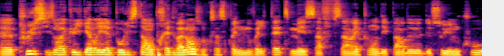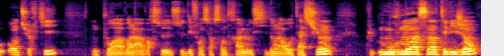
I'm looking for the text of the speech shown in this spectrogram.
euh, plus ils ont accueilli Gabriel Paulista en prêt de Valence, donc ça c'est pas une nouvelle tête, mais ça, ça répond au départ de, de Soyuncu en Turquie, donc pour voilà avoir ce, ce, défenseur central aussi dans la rotation. Mouvement assez intelligent.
